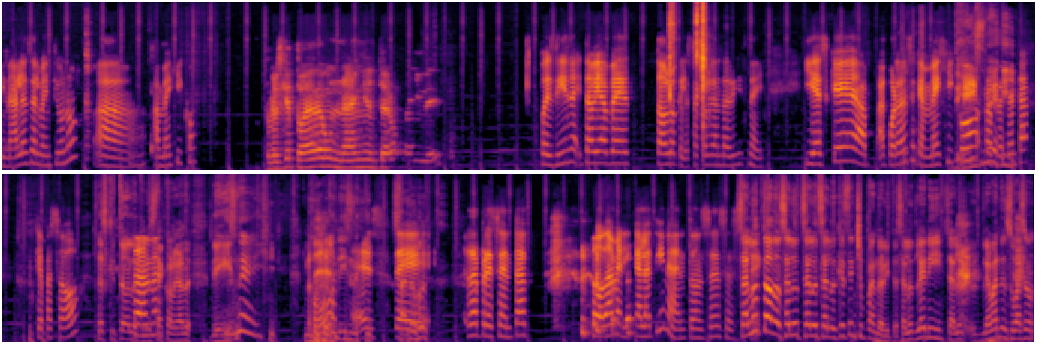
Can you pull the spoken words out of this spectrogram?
finales del 21 a, a México. ¿Tú crees que todavía un año entero, un año y medio? Pues Disney todavía ve todo lo que le está colgando a Disney. Y es que acuérdense que México representa. ¿Qué pasó? Es que todo lo que le está colgando. Disney. No, Disney. Este, representa toda América Latina, entonces. Este... Salud todos, salud, salud, salud. ¿Qué estén chupando ahorita? Salud, Lenny, salud. Levanten su vaso.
